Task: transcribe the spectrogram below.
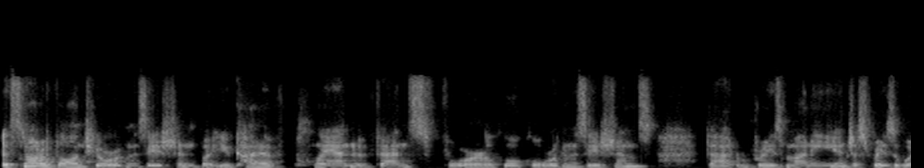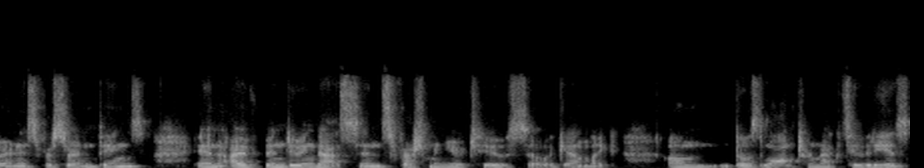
it's not a volunteer organization, but you kind of plan events for local organizations that raise money and just raise awareness for certain things. And I've been doing that since freshman year too. So again, like um, those long-term activities.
